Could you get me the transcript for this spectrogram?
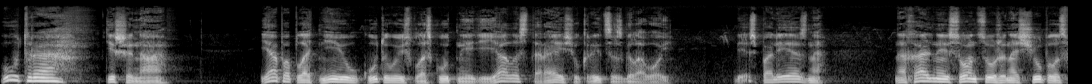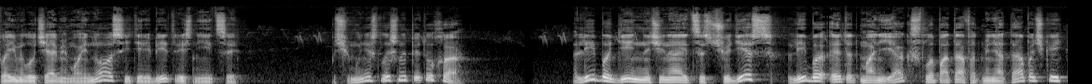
Утро, тишина. Я поплотнее укутываюсь в лоскутное одеяло, стараясь укрыться с головой. Бесполезно. Нахальное солнце уже нащупало своими лучами мой нос и теребит ресницы. Почему не слышно петуха? Либо день начинается с чудес, либо этот маньяк, слопотав от меня тапочкой,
